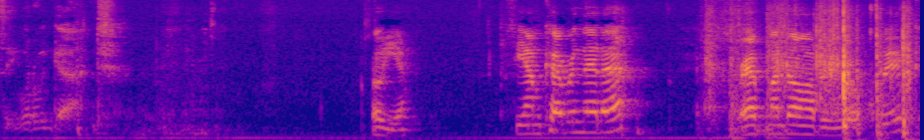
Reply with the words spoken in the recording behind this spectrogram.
See, what do we got? Oh yeah. See I'm covering that up? Grab my dauber real quick.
